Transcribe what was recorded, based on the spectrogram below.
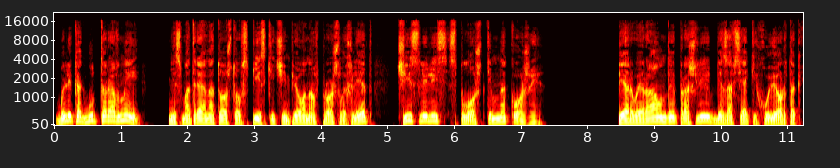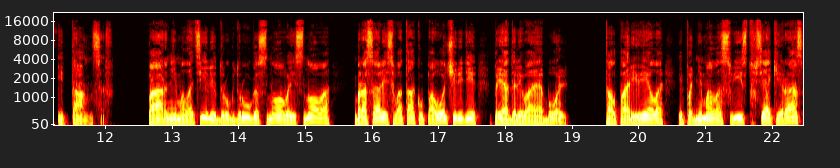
были как будто равны, несмотря на то, что в списке чемпионов прошлых лет числились сплошь темнокожие. Первые раунды прошли безо всяких уверток и танцев. Парни молотили друг друга снова и снова, бросались в атаку по очереди, преодолевая боль. Толпа ревела и поднимала свист всякий раз,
